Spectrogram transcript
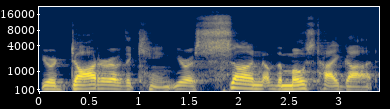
You're a daughter of the king. You're a son of the most high God.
